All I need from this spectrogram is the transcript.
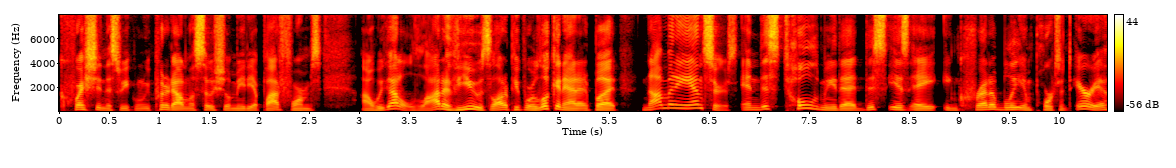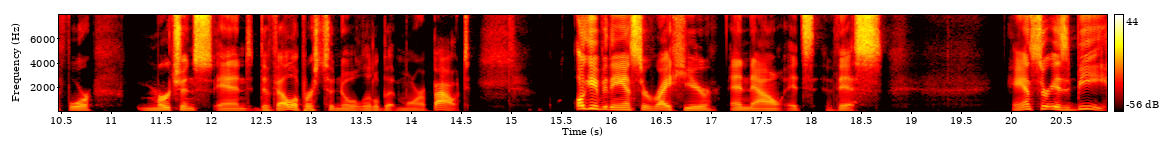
question this week when we put it out on the social media platforms. Uh, we got a lot of views, a lot of people were looking at it, but not many answers. And this told me that this is a incredibly important area for merchants and developers to know a little bit more about. I'll give you the answer right here and now. It's this. Answer is B,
